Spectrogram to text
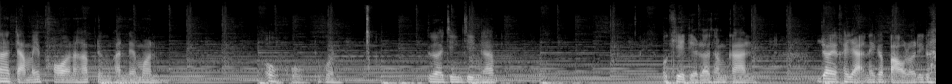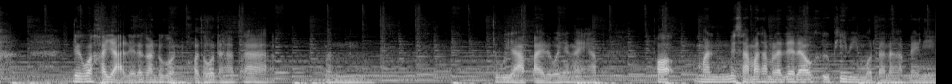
น่าจะไม่พอนะครับ 1,000ไดมอนด์โอ้โหทุกคนเกลือจริง ๆครับ โอเค เดี๋ยวเราทำการย่อยขยะในกระเป๋าเราดีกว่า เรียกว่าขยะเลยแล้วกันทุกคนขอโทษนะครับ ถ้ามันจูหยาบไปหรือว่ายังไงครับ เพราะมันไม่สามารถทำอะไรได้แล้ว คือพี่มีหมดแล้วนะครับในนี้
